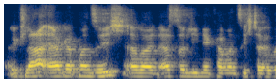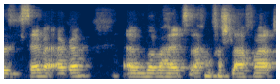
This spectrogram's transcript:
Äh, klar ärgert man sich, aber in erster Linie kann man sich da über sich selber ärgern, ähm, weil man halt Sachen verschlafen hat.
